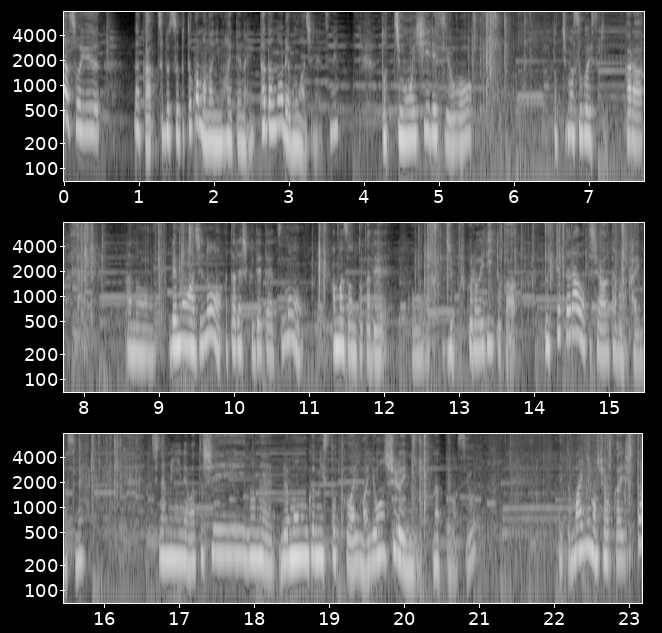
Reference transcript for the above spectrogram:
はそういうなんか粒々とかも何も入ってないただのレモン味のやつね。どっちも美味しいですよ。どっちもすごい好き。だからあのレモン味の新しく出たやつもアマゾンとかで10袋入りとか売ってたら私は多分買いますね。ちなみにね私のねレモングミストックは今4種類になってますよ。えっと前にも紹介した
